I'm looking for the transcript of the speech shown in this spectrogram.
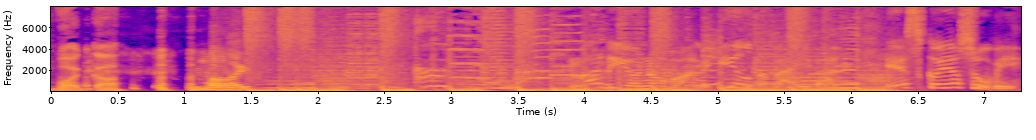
Moikka! Moi. Radio Novan iltapäivä. Esko ja Suvi.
